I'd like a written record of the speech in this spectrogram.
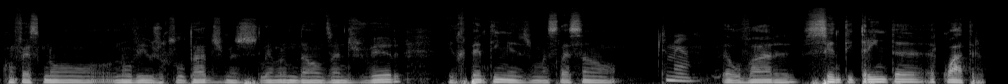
confesso que não, não vi os resultados, mas lembro-me de há uns anos ver e de repente tinhas uma seleção Também. a levar 130 a 4.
